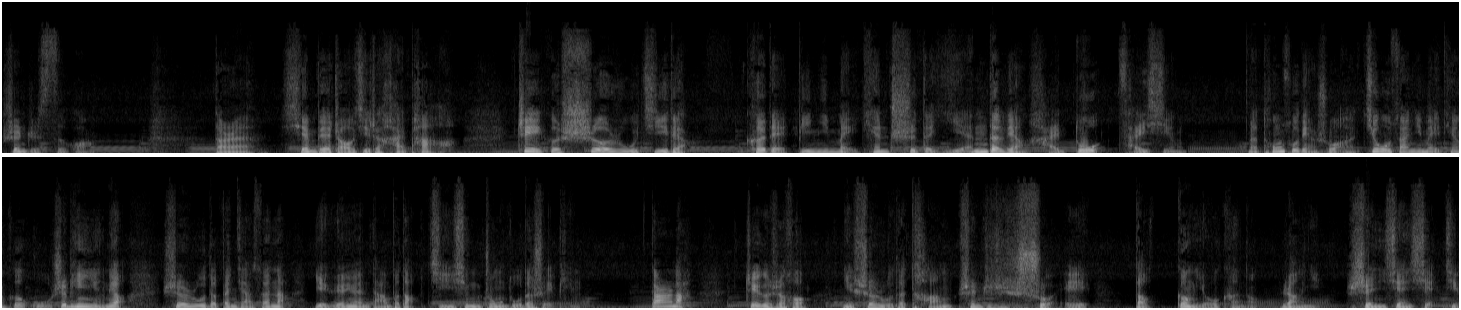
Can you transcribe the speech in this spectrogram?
甚至死亡。当然，先别着急着害怕啊，这个摄入剂量可得比你每天吃的盐的量还多才行。那通俗点说啊，就算你每天喝五十瓶饮料，摄入的苯甲酸钠也远远达不到急性中毒的水平。当然了。这个时候，你摄入的糖甚至是水，倒更有可能让你身陷险境。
